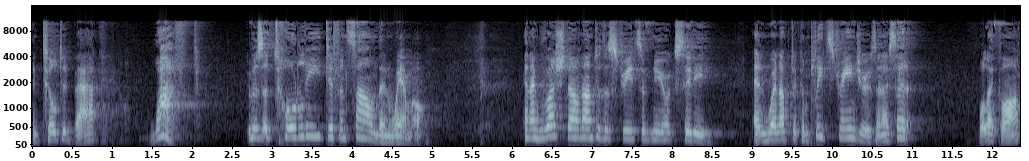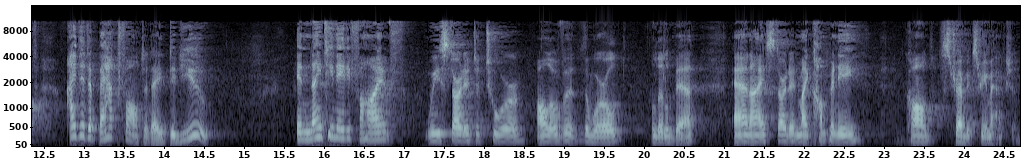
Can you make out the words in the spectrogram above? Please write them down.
and tilted back waft. It was a totally different sound than whammo. And I rushed out onto the streets of New York City and went up to complete strangers and I said, Well, I thought, I did a backfall today. Did you? In 1985, we started to tour all over the world a little bit, and I started my company called Streb Extreme Action.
